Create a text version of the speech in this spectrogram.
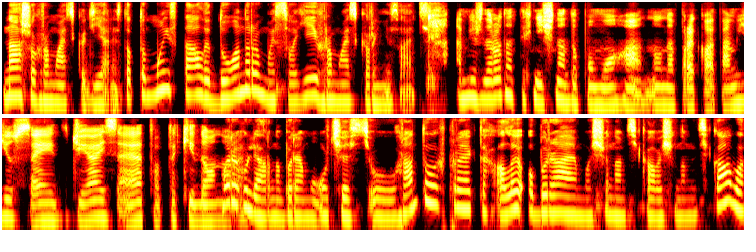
нашу громадську діяльність. Тобто ми стали донорами своєї громадської організації. А міжнародна технічна допомога, ну, наприклад, там USAID, GIZ, от такі донори? Ми регулярно беремо участь у грантових проєктах, але обираємо, що нам цікаво, що нам не цікаво.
